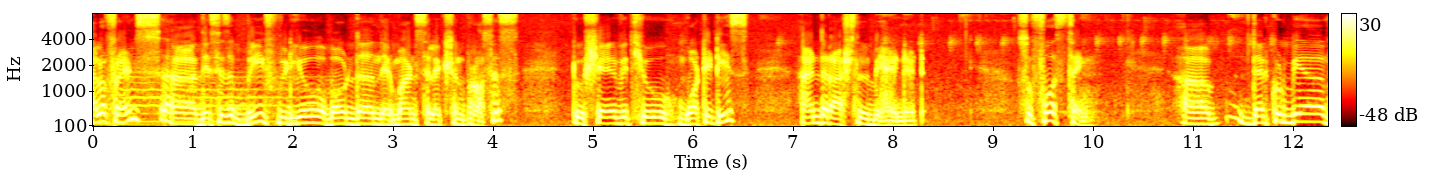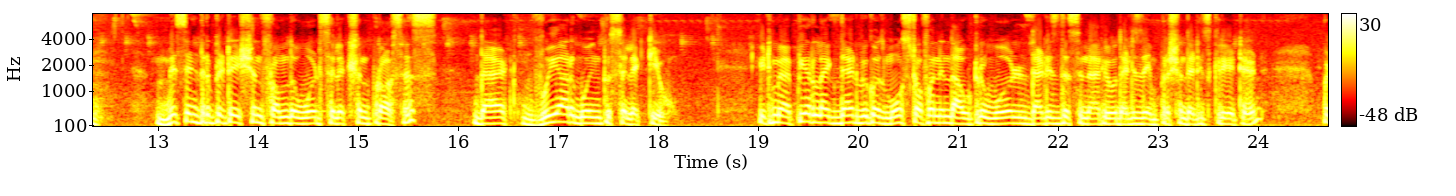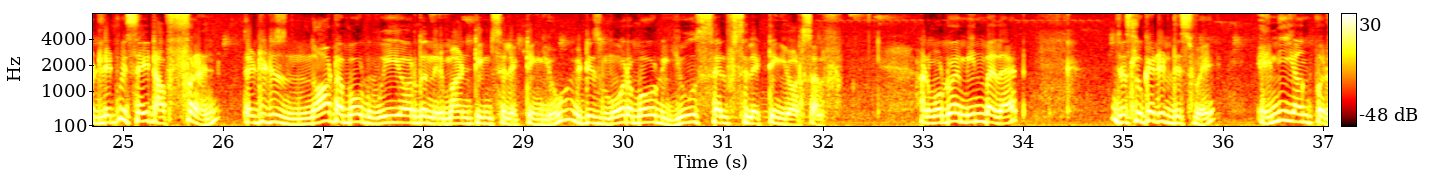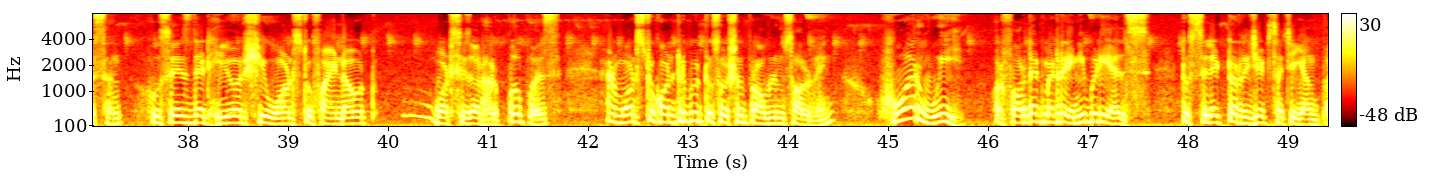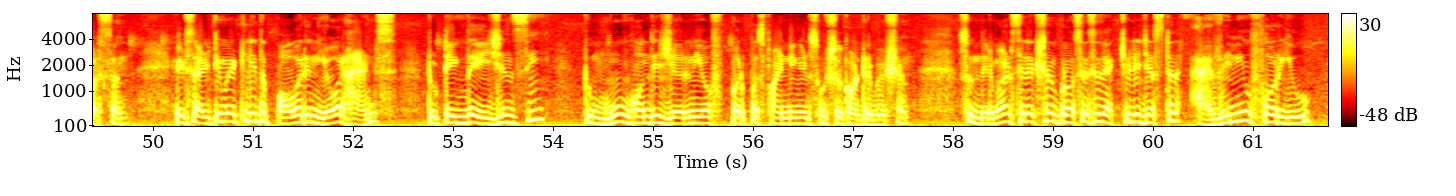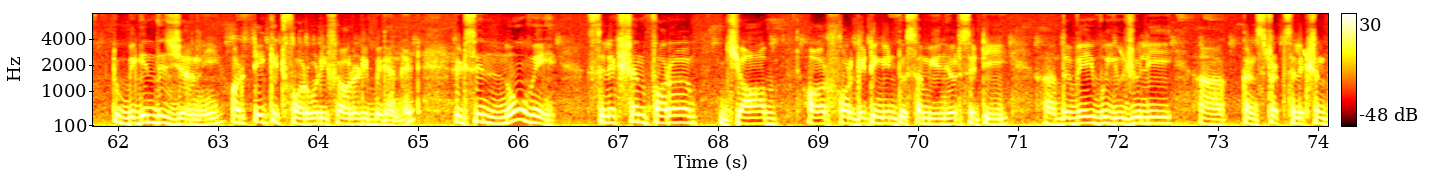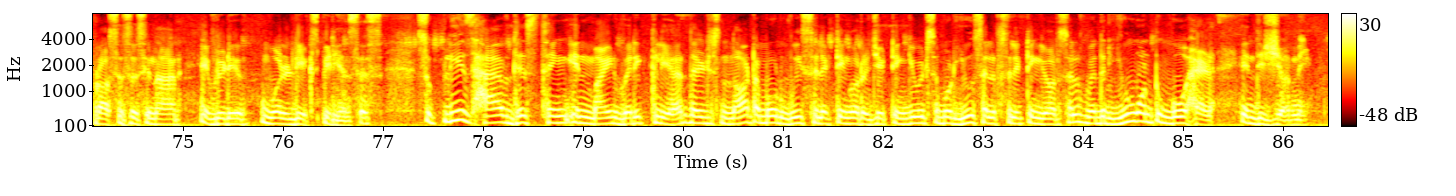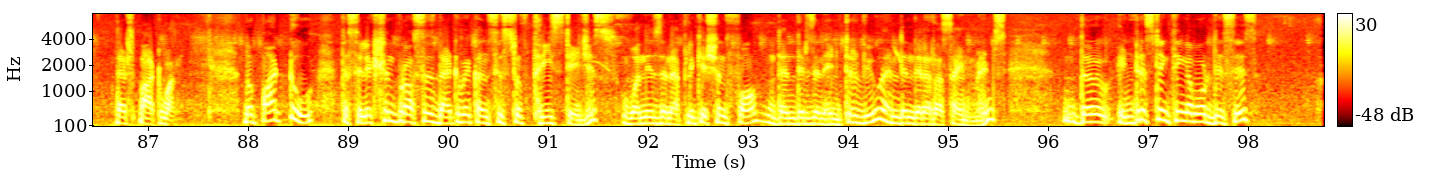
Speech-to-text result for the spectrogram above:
Hello friends, uh, this is a brief video about the Nirman selection process to share with you what it is and the rationale behind it. So first thing, uh, there could be a misinterpretation from the word selection process that we are going to select you. It may appear like that because most often in the outer world that is the scenario, that is the impression that is created. But let me say it upfront that it is not about we or the Nirman team selecting you, it is more about you self selecting yourself. And what do I mean by that? Just look at it this way any young person who says that he or she wants to find out what's his or her purpose and wants to contribute to social problem solving, who are we, or for that matter, anybody else, to select or reject such a young person? It's ultimately the power in your hands to take the agency to move on this journey of purpose finding and social contribution. So Nirman selection process is actually just an avenue for you to begin this journey or take it forward if you already begun it. It's in no way selection for a job or for getting into some university uh, the way we usually uh, construct selection processes in our everyday worldly experiences. So please have this thing in mind very clear that it's not about we selecting or rejecting you, it's about you self-selecting yourself whether you want to go ahead in this journey. That's part one. Now part 2, the selection process that way consists of three stages. One is an application form, then there is an interview and then there are assignments. The interesting thing about this is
